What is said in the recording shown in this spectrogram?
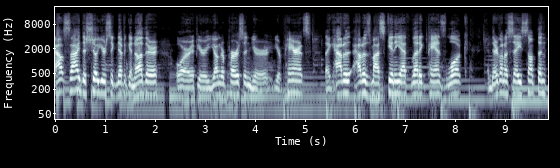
outside to show your significant other or if you're a younger person, your your parents, like how do how does my skinny athletic pants look? And they're gonna say something.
